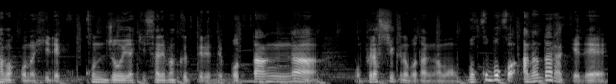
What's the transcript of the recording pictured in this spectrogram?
タバコの火で根性焼きされまくってるんで、ボタンが、もうプラスチックのボタンがもうボコボコ穴だらけで、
